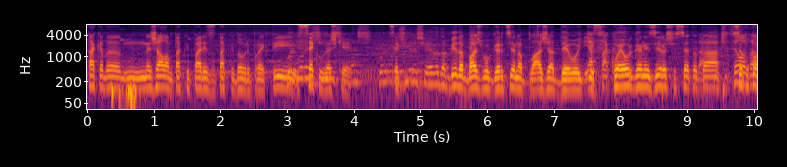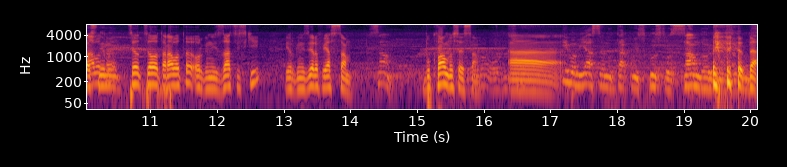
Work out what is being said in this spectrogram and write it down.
така да не жалам такви пари за такви добри проекти и секогаш ќе Кој режираше еве да биде баш во Грција на плажа, девојки, кој организираше сето таа, значи, сето тоа снимање? цел, целата работа организацијски и организирав јас сам. Сам. Буквално се сам. А, Имам јас едно такво искуство сам да организирам. да.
